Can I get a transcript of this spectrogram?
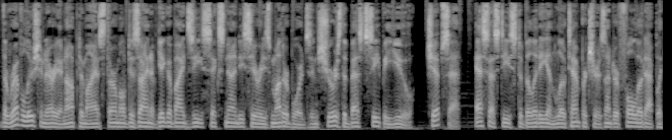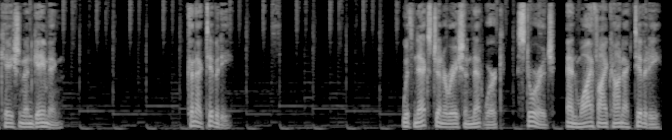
The revolutionary and optimized thermal design of Gigabyte Z690 series motherboards ensures the best CPU, chipset, SSD stability and low temperatures under full load application and gaming. Connectivity With next-generation network, storage, and Wi-Fi connectivity,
